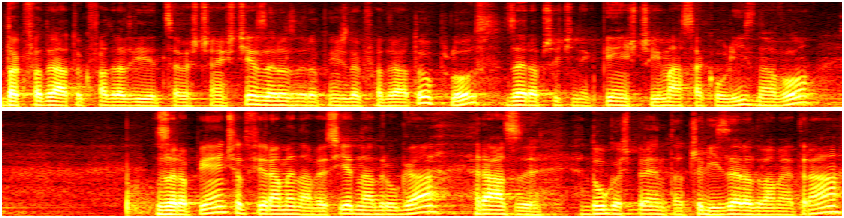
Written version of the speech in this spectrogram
do kwadratu, kwadrat widzieć całe szczęście, 0,05 do kwadratu plus 0,5, czyli masa kuli znowu, 0,5, otwieramy nawias, 1 druga, razy długość pręta, czyli 0,2 metra,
